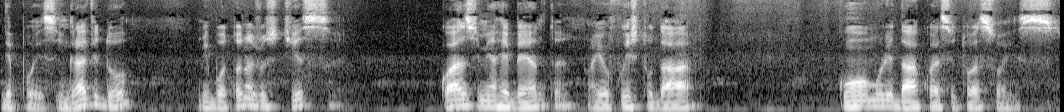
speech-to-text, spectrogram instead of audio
Depois engravidou, me botou na justiça, quase me arrebenta, aí eu fui estudar como lidar com as situações.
